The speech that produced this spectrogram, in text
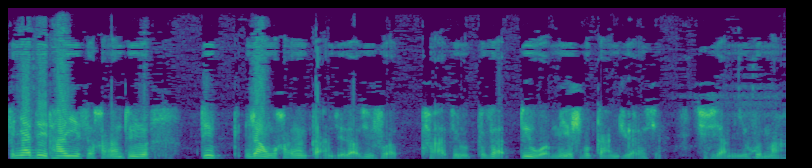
分家对他意思好像就是说，对让我好像感觉到就是说，他就不再对我没有什么感觉了，想就想离婚嘛。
